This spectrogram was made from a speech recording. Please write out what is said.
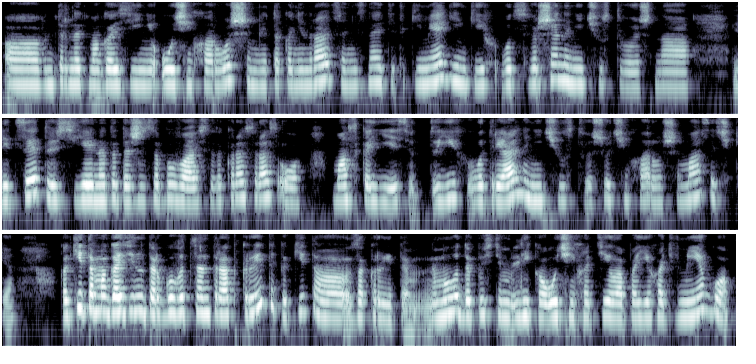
а, в интернет-магазине. Очень хорошие, мне так они нравятся. Они, знаете, такие мягенькие, их вот совершенно не чувствуешь на лице. То есть я иногда даже забываю, что так раз-раз, о, маска есть. Вот их вот реально не чувствуешь. Очень хорошие масочки. Какие-то магазины, торговые центры открыты, какие-то закрыты. Мы вот, допустим, Лика очень хотела поехать в Мегу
